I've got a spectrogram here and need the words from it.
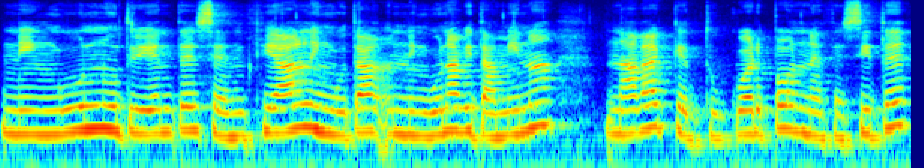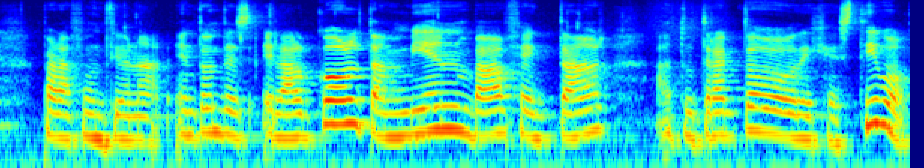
ningún nutriente esencial, ninguna, ninguna vitamina nada que tu cuerpo necesite para funcionar. Entonces el alcohol también va a afectar a tu tracto digestivo.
